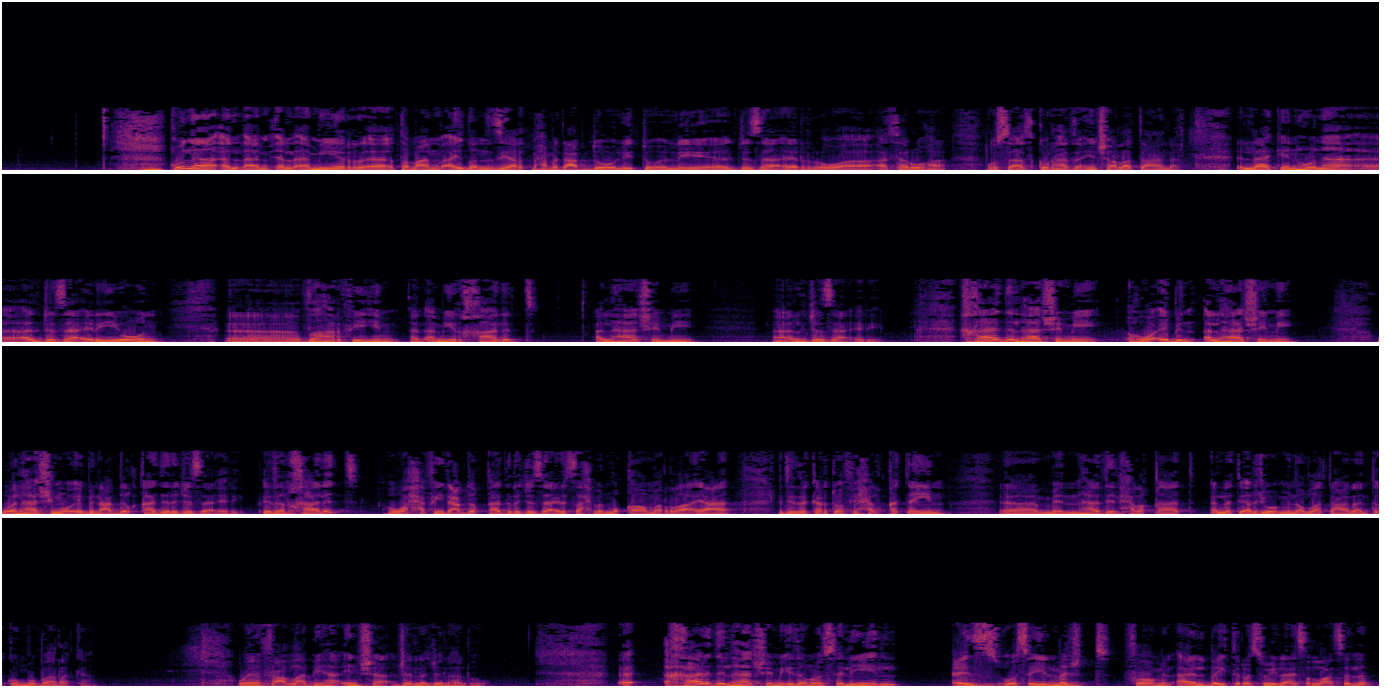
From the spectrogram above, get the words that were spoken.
هنا الأمير طبعا أيضا زيارة محمد عبده للجزائر وأثرها وسأذكر هذا إن شاء الله تعالى. لكن هنا الجزائريون ظهر فيهم الأمير خالد الهاشمي الجزائري. خالد الهاشمي هو ابن الهاشمي والهاشم ابن عبد القادر الجزائري. إذا خالد هو حفيد عبد القادر الجزائري صاحب المقاومة الرائعة التي ذكرتها في حلقتين آه، من هذه الحلقات التي أرجو من الله تعالى أن تكون مباركة وينفع الله بها إن شاء جل جلاله. آه، خالد الهاشمي إذا وسليل عز وسيل مجد فهو من آل بيت رسول الله صلى الله عليه وسلم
